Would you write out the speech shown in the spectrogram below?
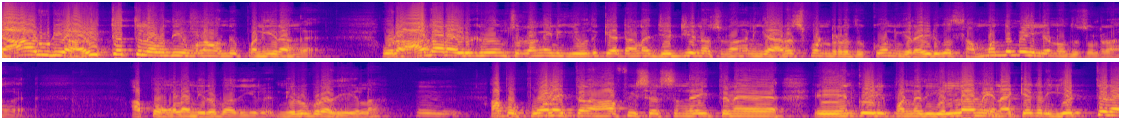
யாருடைய அழுத்தத்தில் வந்து இவங்களாம் வந்து பண்ணிடுறாங்க ஒரு ஆதாரம் இருக்குதுன்னு சொல்றாங்க இன்னைக்கு வந்து கேட்டாங்கன்னா ஜட்ஜி என்ன சொல்றாங்க நீங்க அரெஸ்ட் பண்றதுக்கும் நீங்க ரைடுக்கும் சம்பந்தமே இல்லைன்னு வந்து சொல்றாங்க. அப்போ அவங்களாம் நிரபாதிகள் நிரபராதிகளா? அப்போ போன இத்தனை ஆஃபீஸர்ஸுங்க இத்தனை என்கொயரி பண்ணது எல்லாமே நான் கேட்குறேன் எத்தனை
